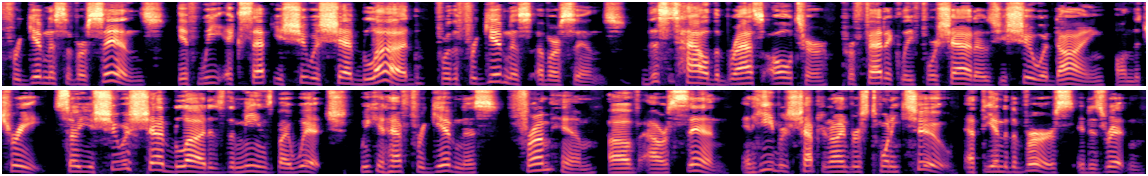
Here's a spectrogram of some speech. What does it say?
forgiveness of our sins if we accept Yeshua's shed blood for the forgiveness of our sins. This is how the brass altar prophetically foreshadows Yeshua dying on the tree. So Yeshua's shed blood is the means by which we can have forgiveness from him of our sin. In Hebrews chapter 9 verse 22, at the end of the verse, it is written,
